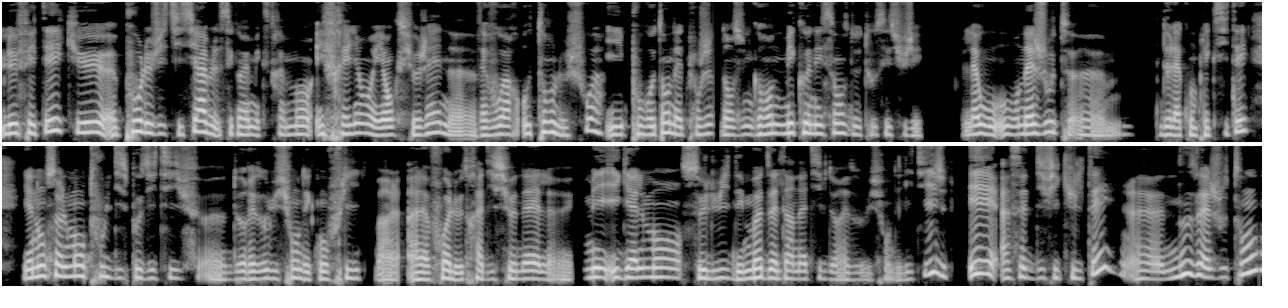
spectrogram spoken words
Le fait est que euh, pour le justiciable, c'est quand même extrêmement effrayant et anxiogène euh, d'avoir autant le choix et pour autant d'être plongé dans une grande méconnaissance de tous ces sujets. Là où on ajoute de la complexité. Il y a non seulement tout le dispositif euh, de résolution des conflits, bah, à la fois le traditionnel, euh, mais également celui des modes alternatifs de résolution des litiges. Et à cette difficulté, euh, nous ajoutons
